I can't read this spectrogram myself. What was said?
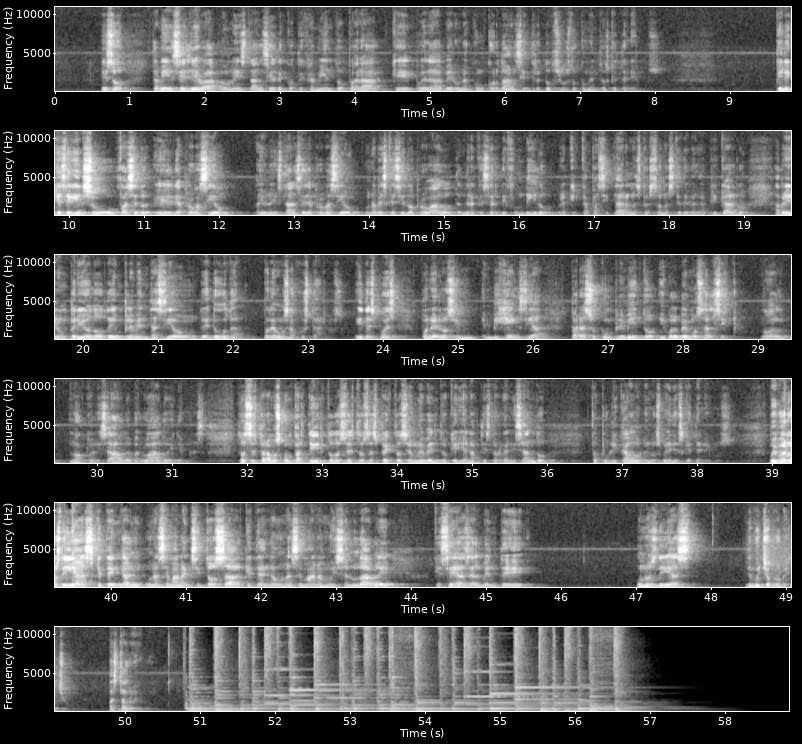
Eso también se lleva a una instancia de cotejamiento para que pueda haber una concordancia entre todos los documentos que tenemos. Tiene que seguir su fase de, eh, aprobación, hay una instancia de aprobación, una vez que ha sido aprobado tendrá que ser difundido, habrá que capacitar a las personas que deben aplicarlo, abrir un periodo de implementación de duda, podemos ajustarlos. Y después ponerlos en, vigencia para su cumplimiento y volvemos al ciclo, ¿no? actualizado, evaluado y demás. Entonces esperamos compartir todos estos aspectos en un evento que Yanapti está organizando, está publicado en los medios que tenemos. Muy buenos días, que tengan una semana exitosa, que tengan una semana muy saludable, que sea realmente unos días de mucho provecho. Hasta luego.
